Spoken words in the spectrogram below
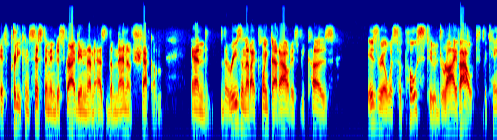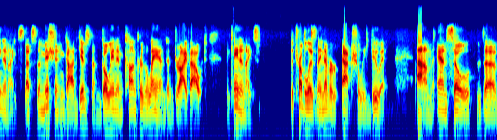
it's pretty consistent in describing them as the men of Shechem, and the reason that I point that out is because Israel was supposed to drive out the Canaanites. That's the mission God gives them go in and conquer the land and drive out the Canaanites. The trouble is, they never actually do it. Um, and so the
